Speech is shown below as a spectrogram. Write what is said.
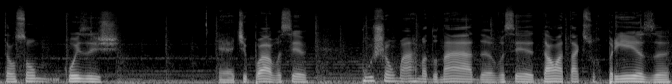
então são coisas é, tipo, ah, você puxa uma arma do nada, você dá um ataque surpresa.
